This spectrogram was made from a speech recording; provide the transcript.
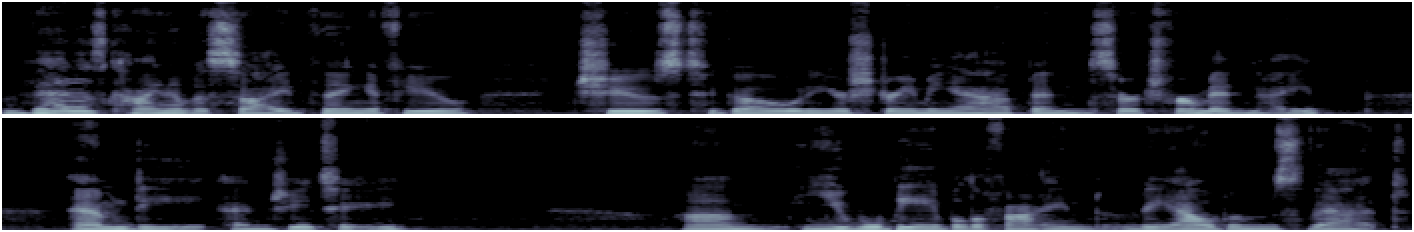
that is kind of a side thing if you choose to go to your streaming app and search for Midnight, MD and GT, um, you will be able to find the albums that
